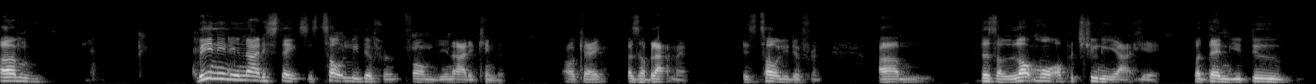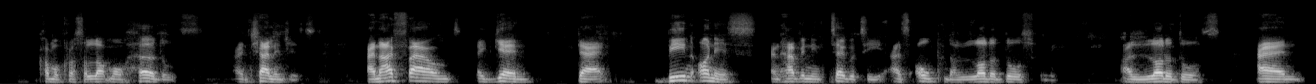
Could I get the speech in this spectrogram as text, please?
Um, being in the United States is totally different from the United Kingdom. Okay, as a black man, it's totally different. Um, there's a lot more opportunity out here, but then you do come across a lot more hurdles and challenges. And I found again that being honest and having integrity has opened a lot of doors for me, a lot of doors. And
